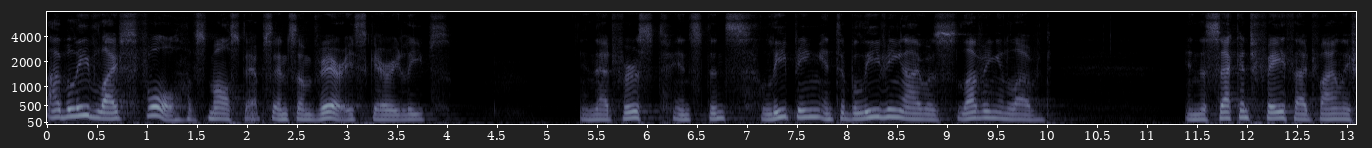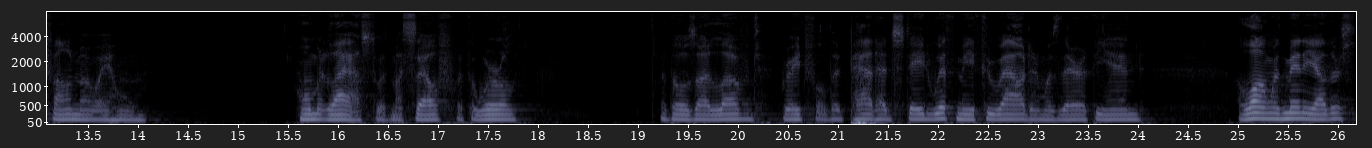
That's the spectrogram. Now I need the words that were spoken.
I believe life's full of small steps and some very scary leaps. In that first instance, leaping into believing I was loving and loved. In the second, faith I'd finally found my way home. Home at last with myself, with the world, with those I loved, grateful that Pat had stayed with me throughout and was there at the end, along with many others,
